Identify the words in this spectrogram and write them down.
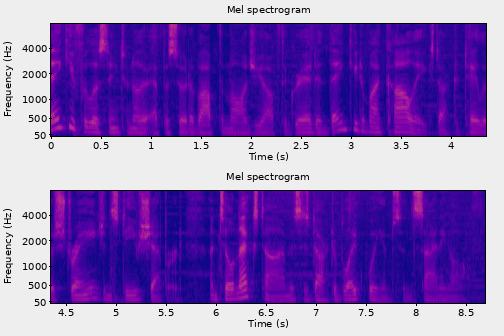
Thank you for listening to another episode of Ophthalmology Off the Grid, and thank you to my colleagues, Dr. Taylor Strange and Steve Shepard. Until next time, this is Dr. Blake Williamson signing off.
